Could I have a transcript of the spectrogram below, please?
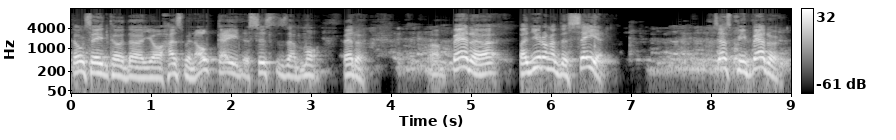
Don't say to the, your husband, okay, the sisters are more better. Well, better, but you don't have to say it. Just be better.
